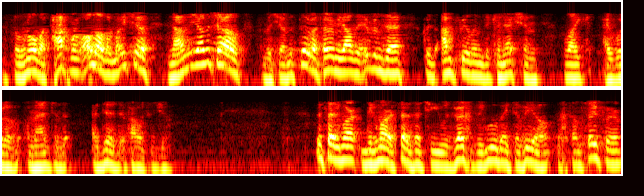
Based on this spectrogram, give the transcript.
And so we know about Tachman, all oh, of them, Moshe, not the other child. But she understood about Torah Miyal Ibrim there, because I'm feeling the connection like I would have imagined I did if I was a Jew. This says the Gemara says that she was very Gul Beit Avio, the Chasam Sofer,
